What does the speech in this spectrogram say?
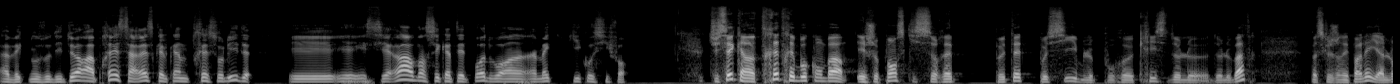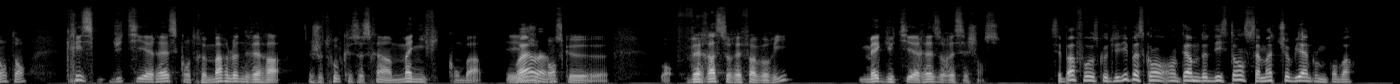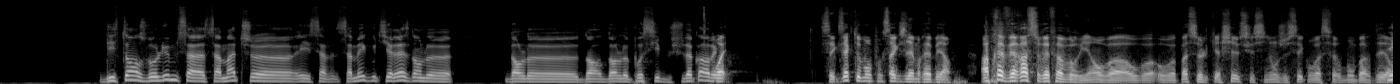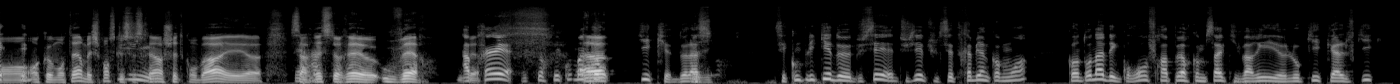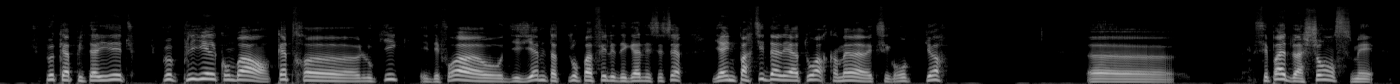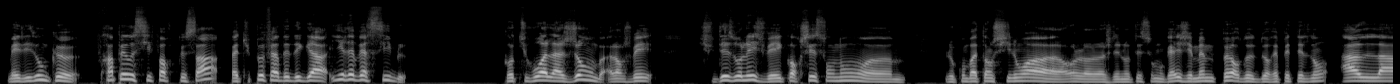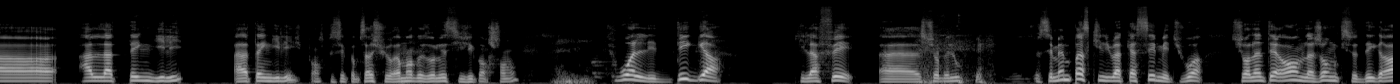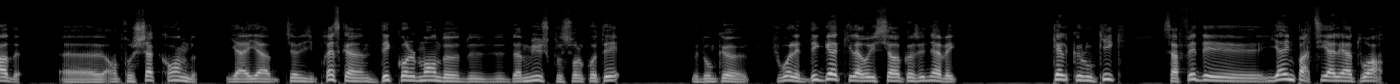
avec nos auditeurs. Après, ça reste quelqu'un de très solide et, c'est rare dans ces catégories de poids de voir un, mec qui kick aussi fort. Tu sais qu'un très très beau combat, et je pense qu'il serait peut-être possible pour Chris de le, de le battre, parce que j'en ai parlé il y a longtemps. Chris Gutiérrez contre Marlon Vera, je trouve que ce serait un magnifique combat. Et je pense que bon, Vera serait favori, mais Gutiérrez aurait ses chances. C'est pas faux ce que tu dis, parce qu'en termes de distance, ça matche bien comme combat. Distance, volume, ça, ça match euh, et ça, ça, met Gutiérrez dans le, dans le, dans, dans le possible. Je suis d'accord avec ouais. C'est exactement pour ça que j'aimerais bien. Après, Vera serait favori, hein. on, va, on, va, on va pas se le cacher, parce que sinon je sais qu'on va se faire bombarder en, en commentaire, mais je pense que ce serait un chouette combat et euh, ça resterait euh, ouvert, Après, sur ces combats kick de la sorte, c'est compliqué de. Tu sais, tu sais, tu le sais très bien comme moi, quand on a des gros frappeurs comme ça qui varient low kick, half kick, tu peux capitaliser, tu peux plier le combat en 4 euh, low kicks et des fois au dixième, tu n'as toujours pas fait les dégâts nécessaires. Il y a une partie d'aléatoire quand même avec ces gros kickers. Euh, c'est pas de la chance, mais, mais disons que frapper aussi fort que ça, bah, tu peux faire des dégâts irréversibles. Quand tu vois la jambe, alors je vais, je suis désolé, je vais écorcher son nom, euh, le combattant chinois. Oh là là, je l'ai noté sur mon cahier, j'ai même peur de, répéter le nom. Allah Tengili à Tengili, je pense que c'est comme ça. Je suis vraiment désolé si j'écorche son nom. tu vois les dégâts qu'il a fait euh, sur les loups, je sais même pas ce qu'il lui a cassé, mais tu vois, sur l'interrand, la jambe qui se dégrade euh, entre chaque round, il y a, presque un décollement d'un de, muscle sur le côté. Donc, euh, tu vois les dégâts qu'il a réussi à occasionner avec quelques low kicks. Ça fait des. Il y a une partie aléatoire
